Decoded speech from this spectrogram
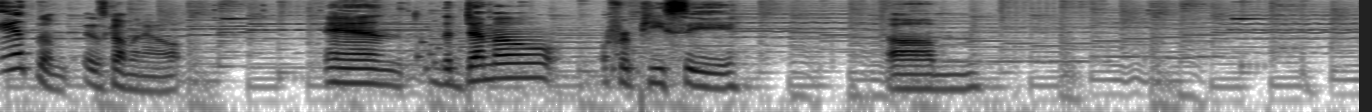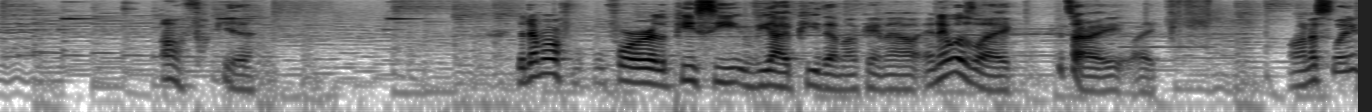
Anthem is coming out. And the demo for PC um Oh fuck yeah. The demo for the PC VIP demo came out and it was like it's alright, like honestly.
